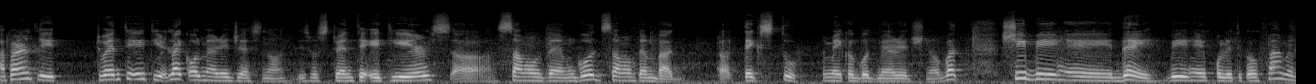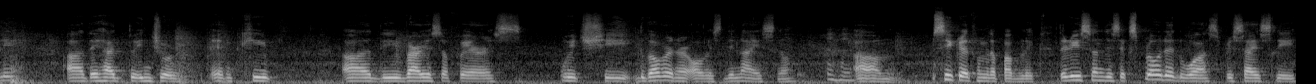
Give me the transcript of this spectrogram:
Apparently, 28 years, like all marriages, no? This was 28 years. Uh, some of them good, some of them bad. Uh, takes two to make a good marriage, no? But she being a, they being a political family, uh, they had to endure and keep uh, the various affairs which she, the governor always denies, no? Um, secret from the public. The reason this exploded was precisely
